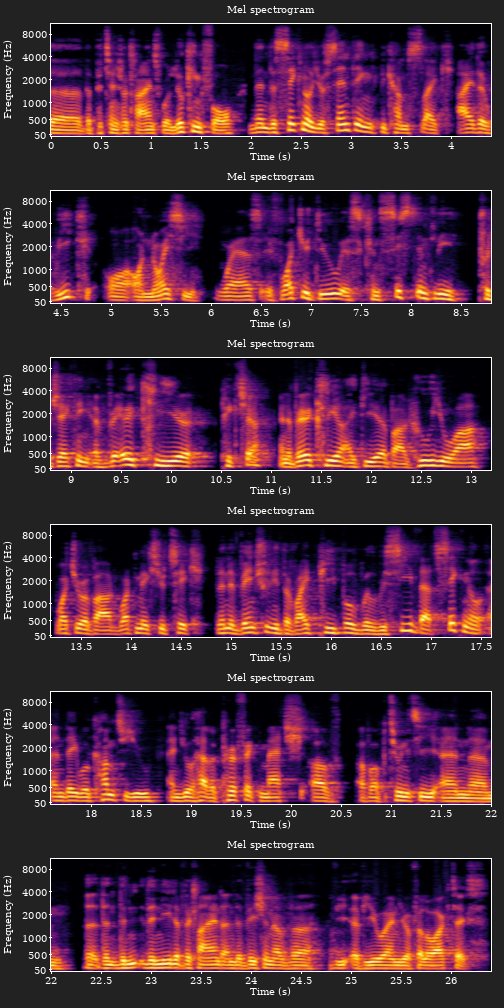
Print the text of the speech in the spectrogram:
the, the potential clients were looking for, then the signal you're sending becomes like either weak or, or noisy. Whereas if what you do is consistently projecting a very clear picture and a very clear idea about who you are, what you're about, what makes you tick, then eventually the right people will receive that signal and they will come to you and you'll have a perfect match of, of opportunity and um, the, the, the need of the client and the vision of, uh, of you and your fellow architects.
